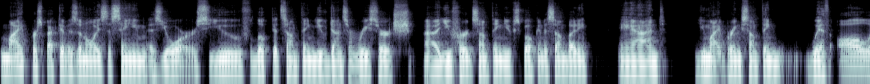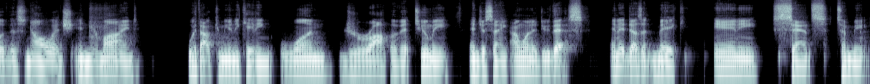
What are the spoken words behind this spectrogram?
my perspective isn't always the same as yours. You've looked at something, you've done some research, uh, you've heard something, you've spoken to somebody, and you might bring something with all of this knowledge in your mind without communicating one drop of it to me and just saying, I want to do this. And it doesn't make any sense to me,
